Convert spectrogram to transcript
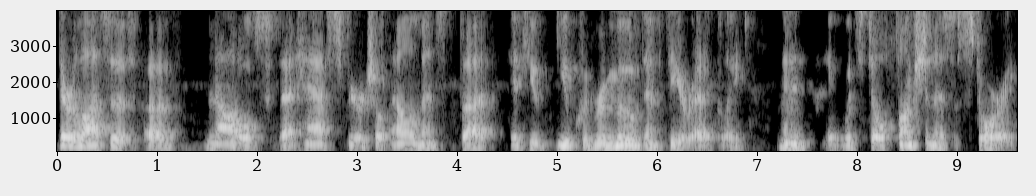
there are lots of, of, novels that have spiritual elements, but if you, you could remove them theoretically, mm-hmm. and it, it, would still function as a story.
